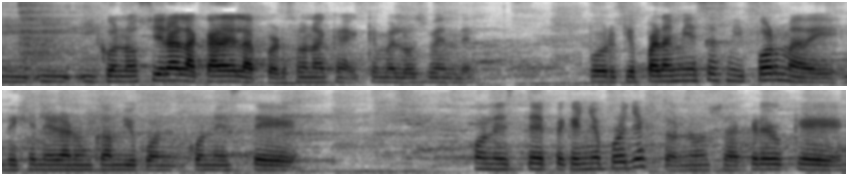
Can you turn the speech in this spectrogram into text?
Y, y- y conociera la cara de la persona que, que me los vende. Porque para mí esa es mi forma de, de generar un cambio con, con este, con este pequeño proyecto, ¿no? O sea, creo que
